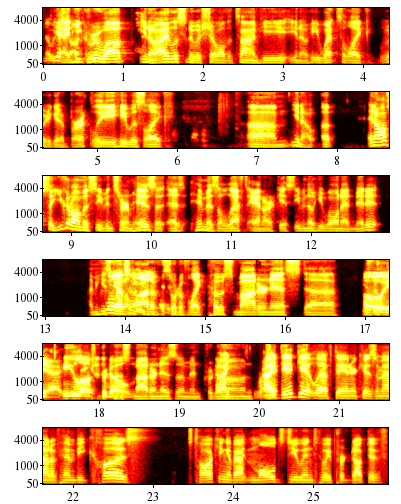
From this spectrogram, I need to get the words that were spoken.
know. What yeah, and he talking grew up. You know, I listen to his show all the time. He, you know, he went to like where did he go to Berkeley? He was like, um, you know, a, and also you could almost even term his as him as a left anarchist, even though he won't admit it. I mean, he's Well, got a lot of sort of like postmodernist. Uh, Oh really yeah, he loves taken into postmodernism and Proudhon. I Right. did get left anarchism out of him because he's talking about it molds you into a productive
